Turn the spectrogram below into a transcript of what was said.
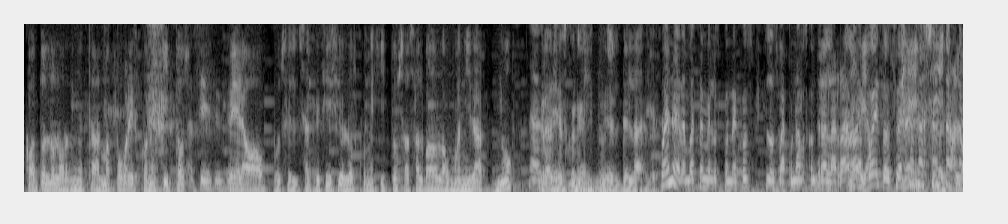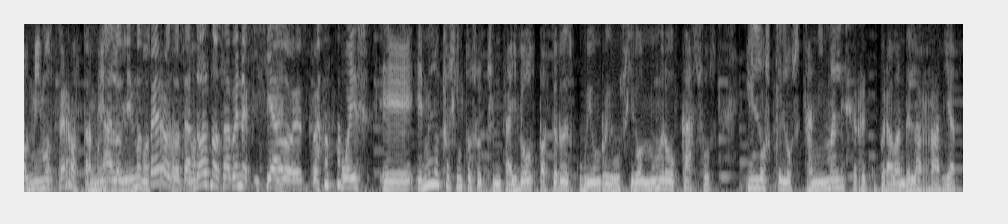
con todo el dolor de nuestra alma, pobres conejitos, Sí, sí, sí. pero pues el sacrificio de los conejitos ha salvado la humanidad, ¿no? Así Gracias, es. conejitos. El de la- de- Bueno, y además también los conejos los vacunamos contra la rabia, rabia. pues, o sea. Sí, sí, a los mismos perros también. A los mismos perros, o sea, ¿no? todos nos ha beneficiado Sí. esto. Pues eh, en 1882 Pasteur descubrió un reducido número de casos en los que los animales se recuperaban de la rabia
